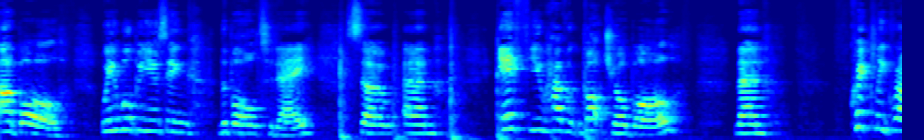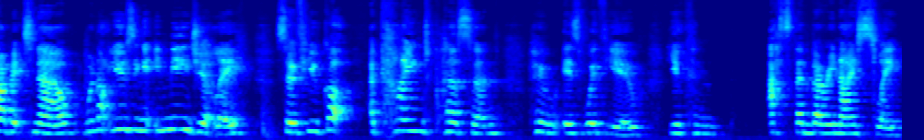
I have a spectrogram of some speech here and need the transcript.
our ball. We will be using the ball today. So um, if you haven't got your ball, then quickly grab it now. We're not using it immediately. So if you've got a kind person who is with you, you can ask them very nicely,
